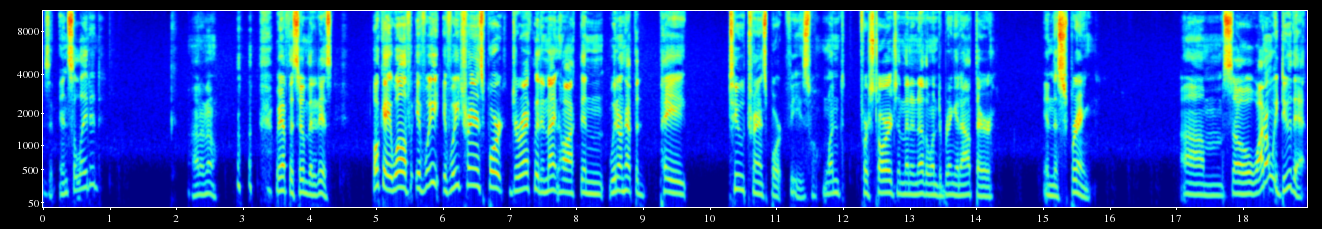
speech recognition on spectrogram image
Is it insulated? I don't know. we have to assume that it is. Okay, well, if, if we if we transport directly to Nighthawk, then we don't have to pay two transport fees. One for storage and then another one to bring it out there in the spring. Um, so why don't we do that?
